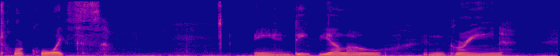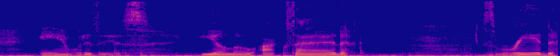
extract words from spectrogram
turquoise and deep yellow and green. And what is this? Yellow oxide. Some red.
